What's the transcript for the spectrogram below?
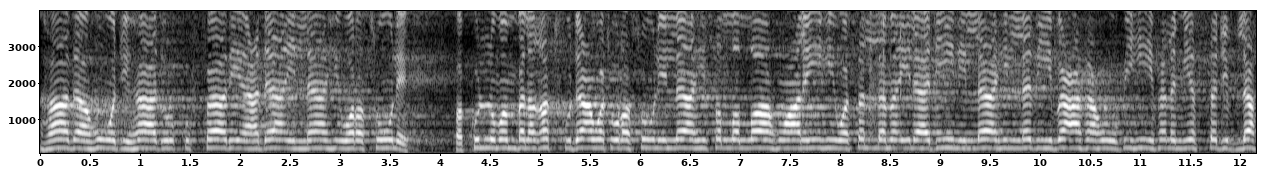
هذا هو جهاد الكفار أعداء الله ورسوله فكل من بلغته دعوة رسول الله صلى الله عليه وسلم إلى دين الله الذي بعثه به فلم يستجب له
